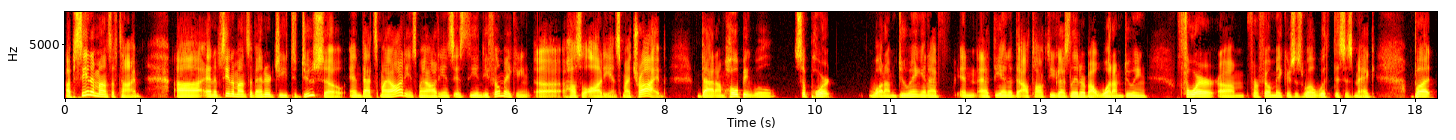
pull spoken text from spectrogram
obscene amounts of time uh, and obscene amounts of energy to do so and that's my audience my audience is the indie filmmaking uh, hustle audience my tribe that i'm hoping will support what I'm doing, and I've and at the end of the, I'll talk to you guys later about what I'm doing for um, for filmmakers as well with This Is Meg, but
